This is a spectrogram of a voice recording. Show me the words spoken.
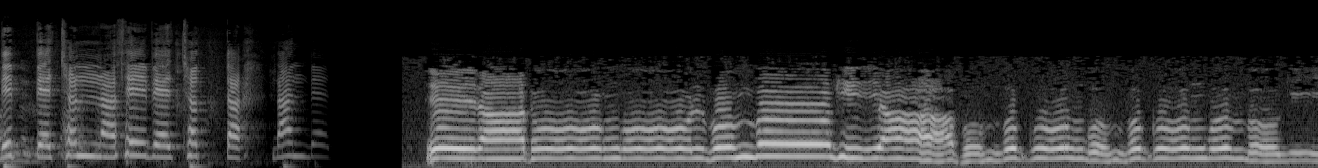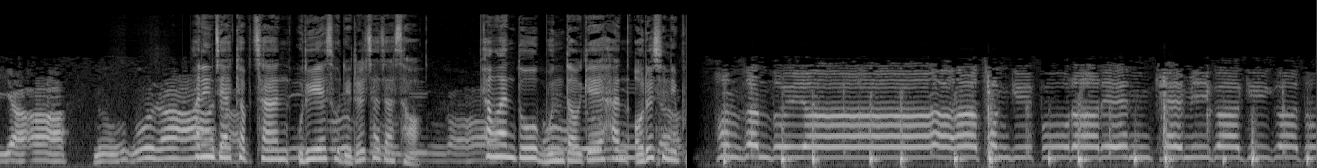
몇 배 쳤나 세 배 쳤다 난배. 에라 동굴 범벅이야 범벅궁 범벅궁 범벅이야. 누구나 환인제약 겹찬 우리의 소리를 찾아서 평안도 문덕의 한 어르신이 한산도야 전기불 아랜 개미가 기가동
